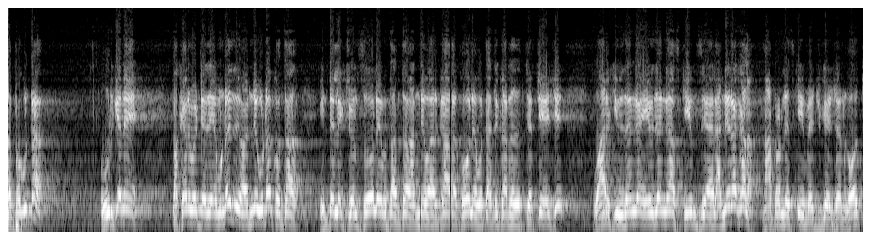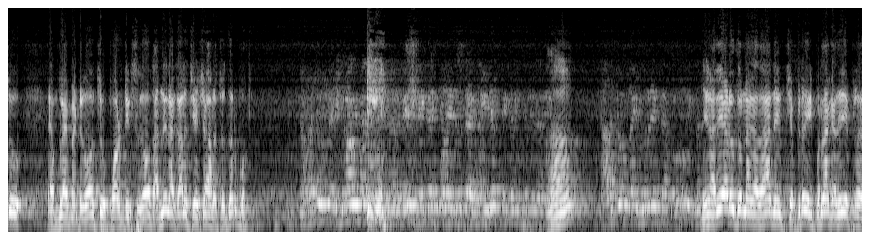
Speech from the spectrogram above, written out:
తప్పకుండా ఊరికనే పక్కన పెట్టేది ఏముండదు. ఇవన్నీ కూడా కొంత ఇంటలెక్చువల్స్ లేకపోతే అంత అన్ని వర్గాలకో లేకపోతే అధికారులతో చర్చ చేసి వారికి ఈ విధంగా ఏ విధంగా స్కీమ్స్ చేయాలి అన్ని రకాల నాట్ ఓన్లీ స్కీమ్ ఎడ్యుకేషన్ కావచ్చు ఎంప్లాయ్మెంట్ కావచ్చు పాలిటిక్స్ కావచ్చు అన్ని రకాలు చేసే ఆలోచనతో పోతుంది నేను అదే అడుగుతున్నా కదా నేను చెప్పిన ఇప్పటిదాకా అదే చెప్పిన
